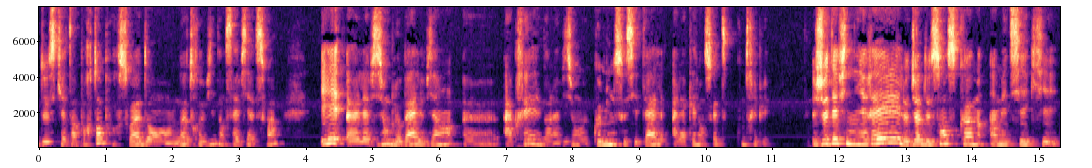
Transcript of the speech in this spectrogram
de ce qui est important pour soi dans notre vie, dans sa vie à soi. Et euh, la vision globale vient après, dans la vision commune, sociétale, à laquelle on souhaite contribuer. Je définirais le job de sens comme un métier qui est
